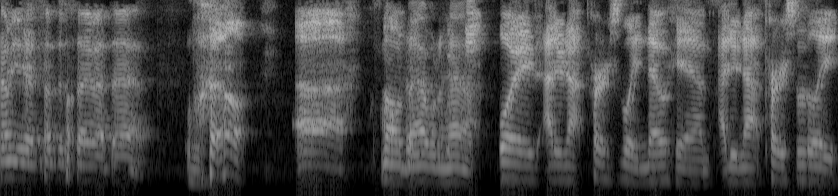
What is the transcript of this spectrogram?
Tell me you had something to say about that. Well, uh, It's not a bad one to have. boys, I do not personally know him. I do not personally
